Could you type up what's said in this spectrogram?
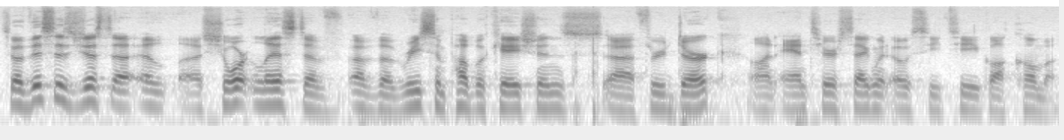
So this is just a, a, a short list of, of the recent publications uh, through DIRC on anterior segment OCT glaucoma.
